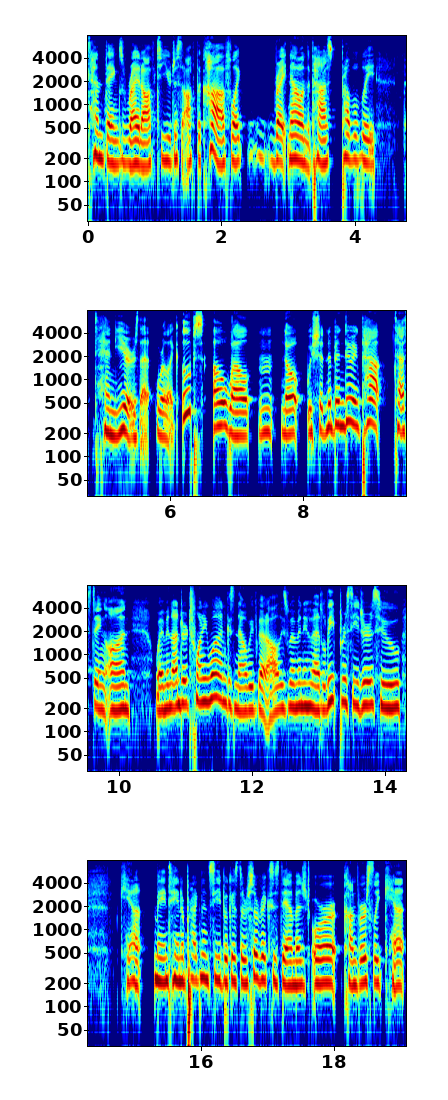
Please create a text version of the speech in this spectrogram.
10 things right off to you just off the cuff, like right now in the past, probably 10 years that were like, oops, oh, well, mm, no, we shouldn't have been doing PAP testing on women under 21 because now we've got all these women who had LEEP procedures who can't maintain a pregnancy because their cervix is damaged or conversely can't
